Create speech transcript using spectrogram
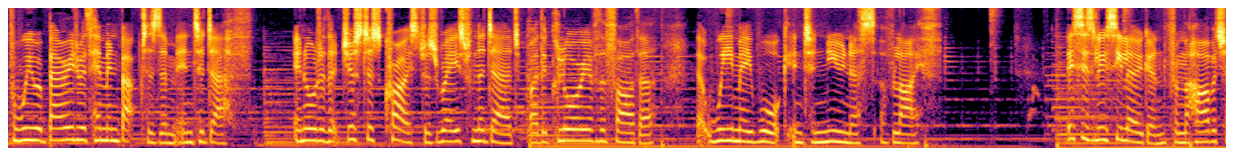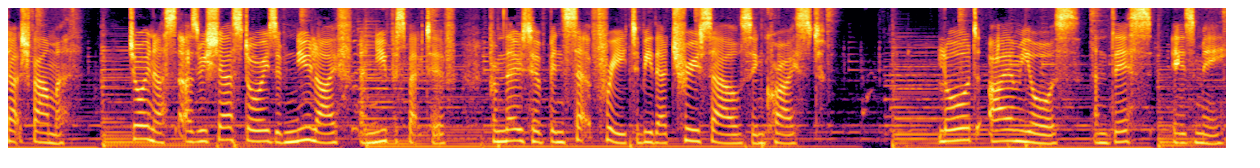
For we were buried with him in baptism into death, in order that just as Christ was raised from the dead by the glory of the Father, that we may walk into newness of life. This is Lucy Logan from the Harbour Church Falmouth. Join us as we share stories of new life and new perspective from those who have been set free to be their true selves in Christ. Lord, I am yours, and this is me.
